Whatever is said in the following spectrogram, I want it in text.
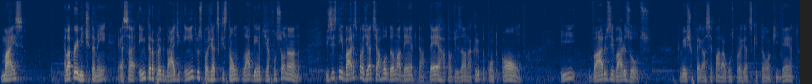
mas ela permite também essa interoperabilidade entre os projetos que estão lá dentro já funcionando. Existem vários projetos já rodando lá dentro, a Terra está utilizando, a Crypto.com e vários e vários outros. Deixa eu pegar, separar alguns projetos que estão aqui dentro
